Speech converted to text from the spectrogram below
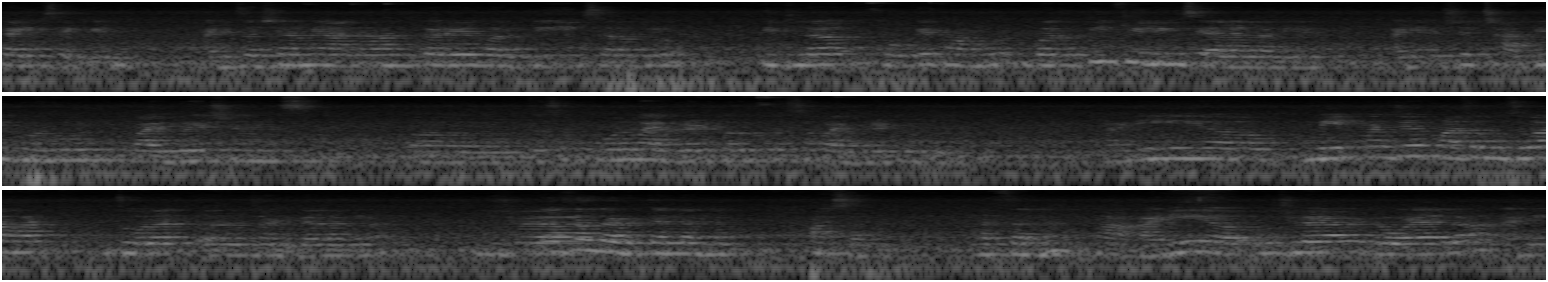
काही सेकंड आणि जसे आम्ही अनाहतकडे वरती सरकलो तिथलं ठोके थांबून वरती फिलिंग्स यायला लागले. आणि असे छाती भरून व्हायब्रेशन्स जसं फोन व्हायब्रेट करू तसं व्हायब्रेट होतो आणि मेन म्हणजे माझा उजवा हात जोरात झटका लागला. उजव्या झडकायला लागलं? असा. असं ना? हा आणि उजव्या डोळ्याला आणि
